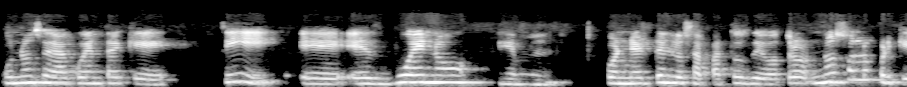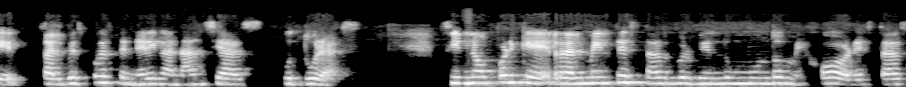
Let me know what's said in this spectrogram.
uno se da cuenta que sí, eh, es bueno em, ponerte en los zapatos de otro, no solo porque tal vez puedes tener ganancias futuras, sino porque realmente estás volviendo un mundo mejor, estás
